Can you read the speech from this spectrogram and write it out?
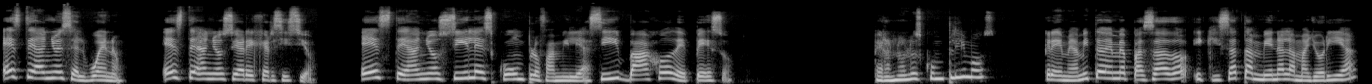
este año es el bueno, este año sí haré ejercicio, este año sí les cumplo familia, sí bajo de peso, pero no los cumplimos. Créeme, a mí también me ha pasado y quizá también a la mayoría,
